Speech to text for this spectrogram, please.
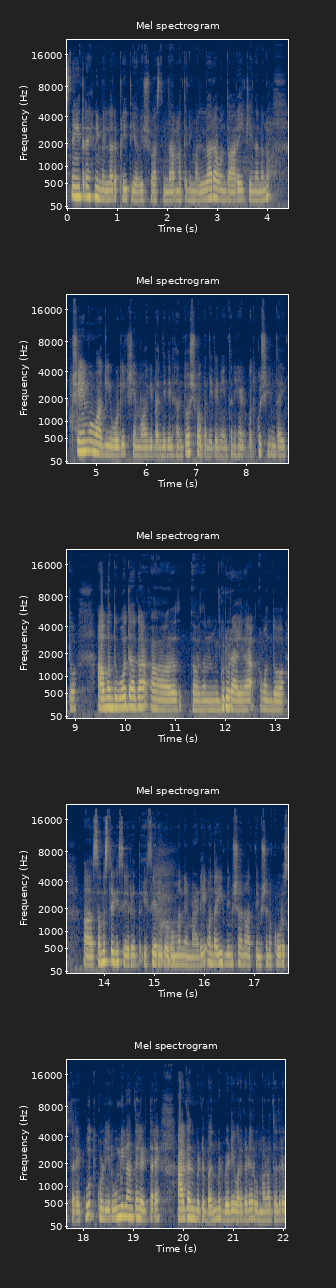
ಸ್ನೇಹಿತರೆ ನಿಮ್ಮೆಲ್ಲರ ಪ್ರೀತಿಯ ವಿಶ್ವಾಸದಿಂದ ಮತ್ತು ನಿಮ್ಮೆಲ್ಲರ ಒಂದು ಆರೈಕೆಯಿಂದ ನಾನು ಕ್ಷೇಮವಾಗಿ ಹೋಗಿ ಕ್ಷೇಮವಾಗಿ ಬಂದಿದ್ದೀನಿ ಸಂತೋಷವಾಗಿ ಬಂದಿದ್ದೀನಿ ಅಂತಲೇ ಹೇಳ್ಬೋದು. ಖುಷಿಯಿಂದ ಇತ್ತು. ಆ ಒಂದು ಹೋದಾಗ ಗುರುರಾಯರ ಒಂದು ಸಂಸ್ಥೆಗೆ ಸೇರಿದ, ಸೇರಿರೋ ರೂಮನ್ನೇ ಮಾಡಿ ಒಂದು ಐದು ನಿಮಿಷನೋ ಹತ್ತು ನಿಮಿಷನೋ ಕೂರಿಸ್ತಾರೆ. ಕೂತ್ಕೊಳ್ಳಿ ರೂಮಿಲ್ಲ ಅಂತ ಹೇಳ್ತಾರೆ. ಹಾಗಂದ್ಬಿಟ್ಟು ಬಂದ್ಬಿಡ್ಬೇಡಿ ಹೊರಗಡೆ ರೂಮ್ ಮಾಡೋದಾದರೆ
